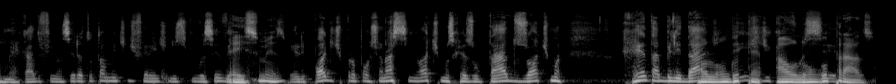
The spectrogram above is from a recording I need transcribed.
O mercado financeiro é totalmente diferente disso que você vê. É isso mesmo. Ele pode te proporcionar, sim, ótimos resultados, ótima rentabilidade ao longo, que ao longo prazo.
